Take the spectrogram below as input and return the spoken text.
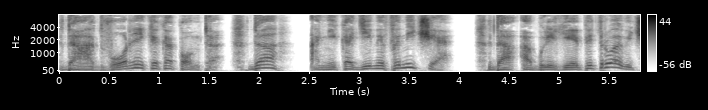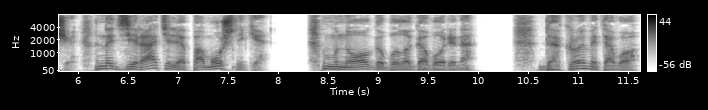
да о дворнике каком-то, да о Никодиме Фомиче, да об Илье Петровиче, надзирателя, помощнике. Много было говорено. Да кроме того,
